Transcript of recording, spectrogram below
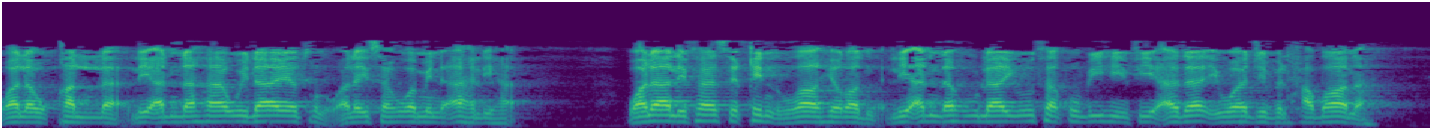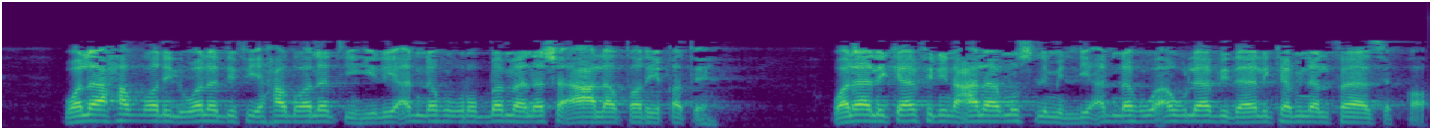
ولو قل لأنها ولاية وليس هو من أهلها ولا لفاسق ظاهرا لأنه لا يوثق به في أداء واجب الحضانة ولا حظ للولد في حضانته لأنه ربما نشأ على طريقته ولا لكافر على مسلم لأنه أولى بذلك من الفاسق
